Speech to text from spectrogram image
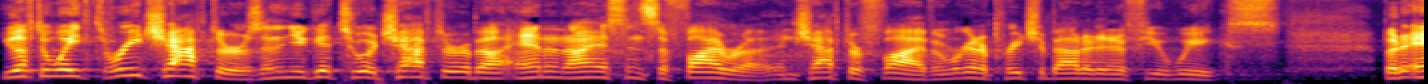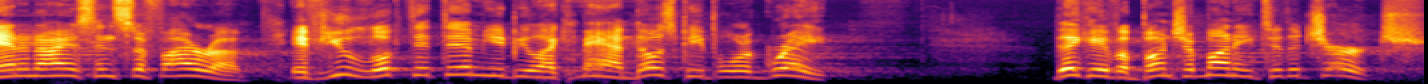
You have to wait three chapters, and then you get to a chapter about Ananias and Sapphira in chapter five, and we're going to preach about it in a few weeks. But Ananias and Sapphira, if you looked at them, you'd be like, man, those people are great. They gave a bunch of money to the church,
